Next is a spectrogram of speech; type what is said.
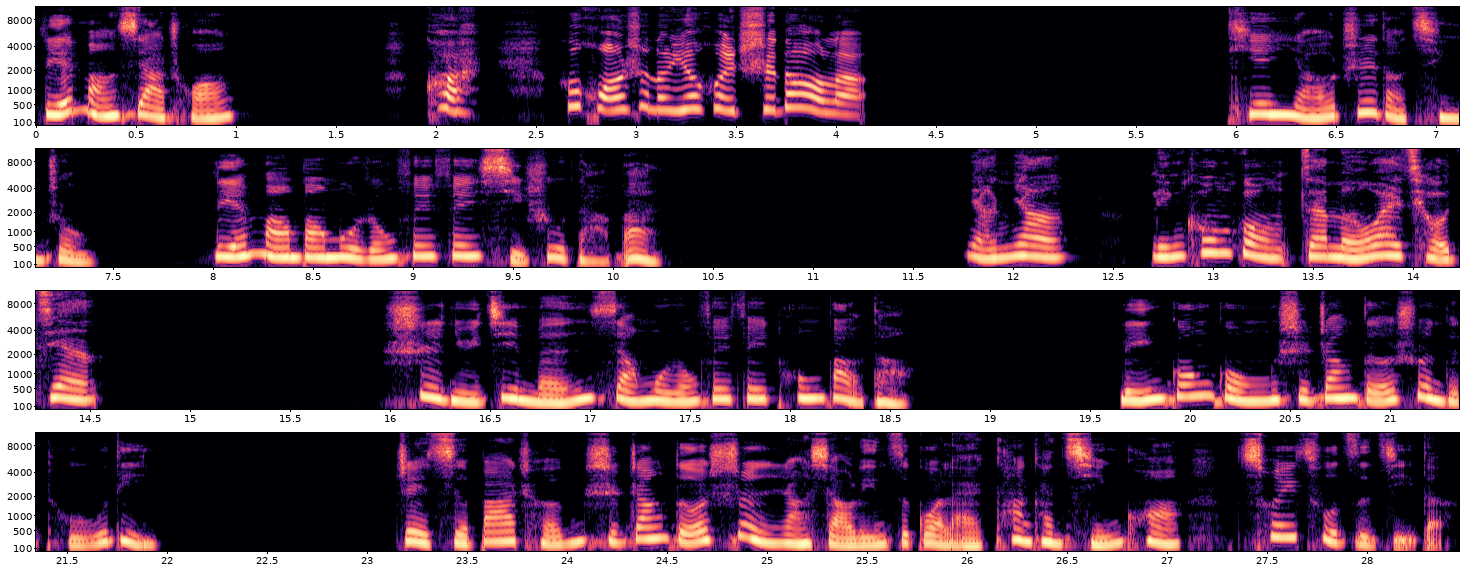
连忙下床：“快，和皇上的约会迟到了！”天瑶知道轻重，连忙帮慕容菲菲洗漱打扮。娘娘。林公公在门外求见。侍女进门向慕容菲菲通报道：“林公公是张德顺的徒弟，这次八成是张德顺让小林子过来看看情况，催促自己的。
